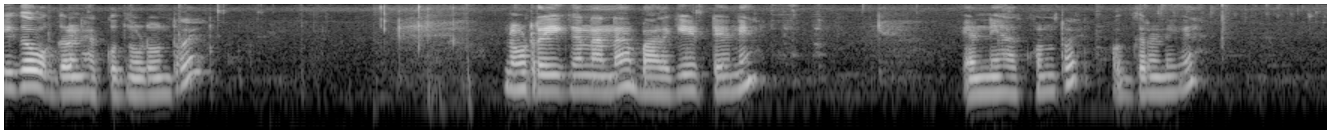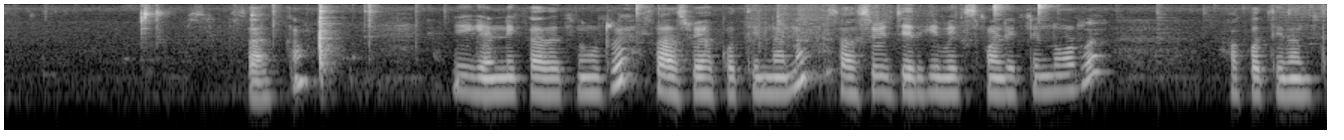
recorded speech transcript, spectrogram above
ಈಗ ಒಗ್ಗರಣೆ ಹಾಕೋದು ನೋಡೋಣ್ರಿ. ನೋಡ್ರಿ ಈಗ ನಾನು ಬಾಳ್ಗೆ ಇಟ್ಟೇನೆ. ಎಣ್ಣೆ ಹಾಕ್ಕೊಂಡ್ರಿ ಒಗ್ಗರಣೆಗೆ. ಸಾಕು. ಈಗ ಎಣ್ಣೆ ಕಾದೈತೆ ನೋಡ್ರಿ ಸಾಸಿವೆ ಹಾಕೋತೀನಿ ನಾನು. ಸಾಸಿವೆ ಜೀರಿಗೆ ಮಿಕ್ಸ್ ಮಾಡಿಟ್ಟೀನಿ ನೋಡ್ರಿ. ಹಾಕೋತೀನಂತ.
